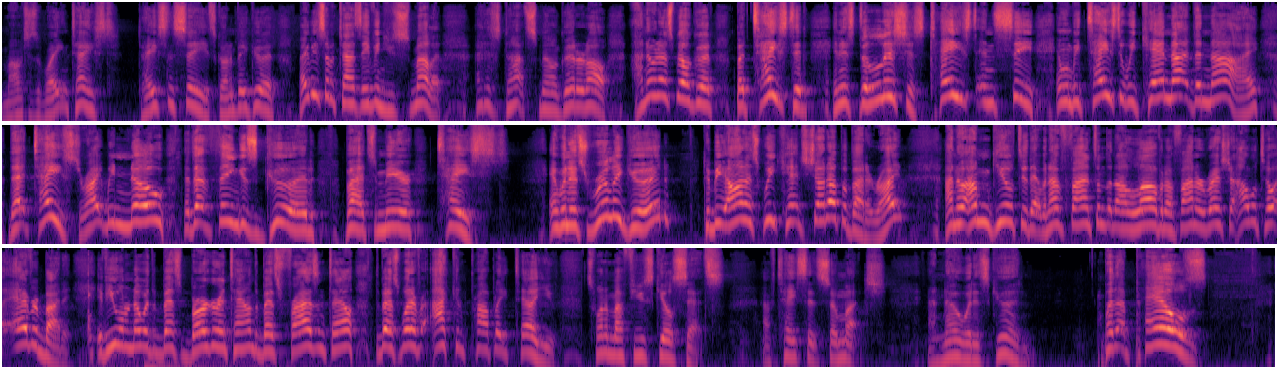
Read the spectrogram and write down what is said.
Mom says, wait and taste. Taste and see. It's going to be good. Maybe sometimes even you smell it. That does not smell good at all. I know it doesn't smell good, but taste it and it's delicious. Taste and see. And when we taste it, we cannot deny that taste, right? We know that that thing is good by its mere taste. And when it's really good, to be honest, we can't shut up about it, right? I know I'm guilty of that. When I find something I love and I find a restaurant, I will tell everybody. If you want to know where the best burger in town, the best fries in town, the best whatever, I can probably tell you. It's one of my few skill sets. I've tasted so much. I know what is good. But that pales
